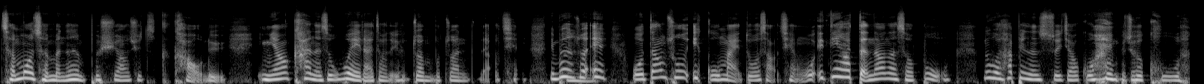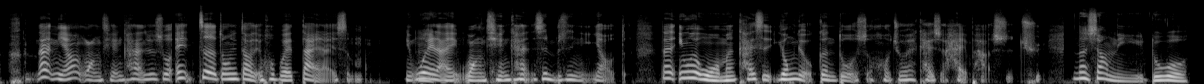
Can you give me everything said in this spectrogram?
沉没成本真的不需要去考虑，你要看的是未来到底赚不赚得了钱。你不能说，嗯哎、我当初一股买多少钱，我一定要等到那时候不，如果它变成水饺股，那你不就哭了？那你要往前看，就是说，哎、这个东西到底会不会带来什么？你未来往前看是不是你要的？但因为我们开始拥有更多的时候，就会开始害怕失去。那像你如果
